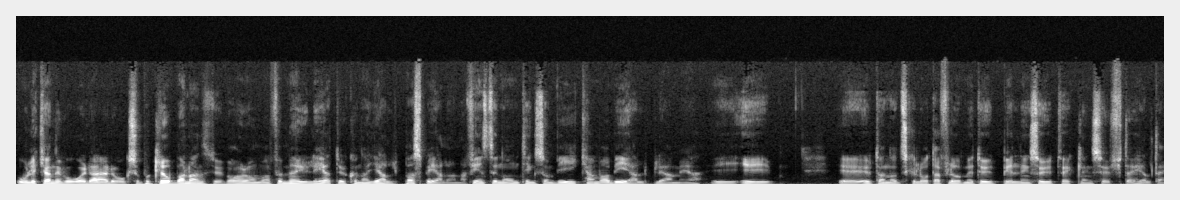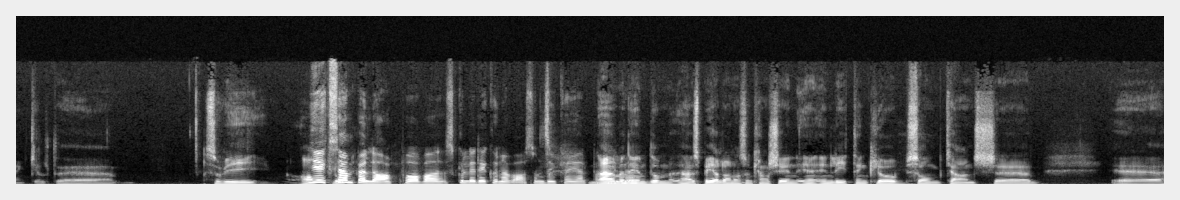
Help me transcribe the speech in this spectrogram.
olika nivåer där då också på klubbarna. Vad har man för möjligheter att kunna hjälpa spelarna? Finns det någonting som vi kan vara behjälpliga med i, i, eh, utan att det ska låta flummigt utbildnings och utvecklingssyfte helt enkelt. Eh, så vi... ja, Ge exempel då på vad skulle det kunna vara som du kan hjälpa Nej, till men med? de här spelarna som kanske är en, en, en liten klubb som kanske eh,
